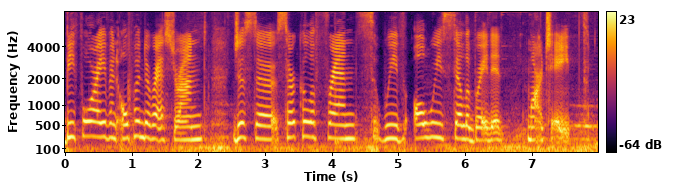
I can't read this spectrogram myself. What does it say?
before I even opened the restaurant, just a circle of friends, we've always celebrated March 8th.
